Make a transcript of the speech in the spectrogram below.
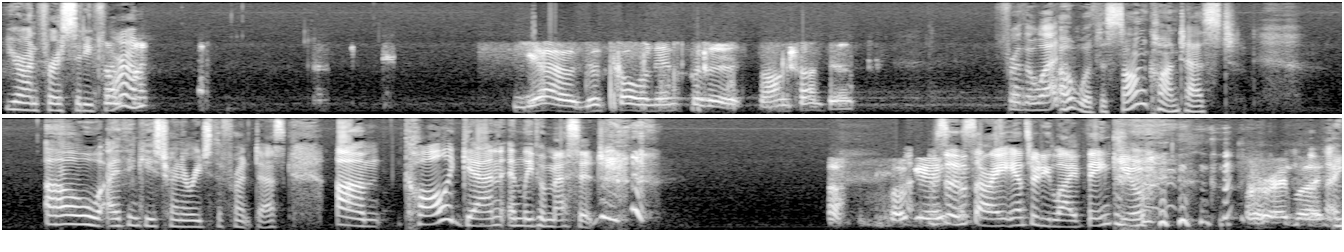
You're on First City Forum. Yeah, I was just calling in for the song contest. For the what? Oh, with the song contest. Oh, I think he's trying to reach the front desk. Um, call again and leave a message. Okay. I'm so sorry. I answered you live. Thank you. All right, bye.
